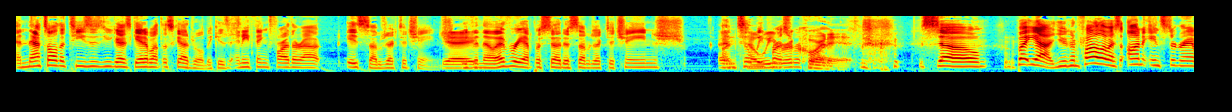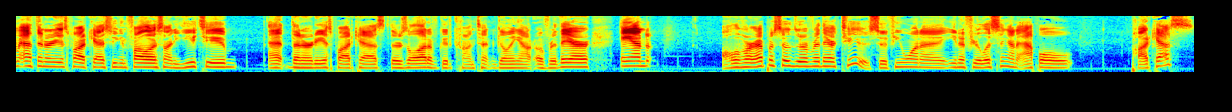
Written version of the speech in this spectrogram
and that's all the teases you guys get about the schedule because anything farther out is subject to change. Yay. Even though every episode is subject to change until, we, press record record. it. So, but yeah, you can follow us on Instagram at the Nerdiest Podcast. You can follow us on YouTube at the Nerdiest Podcast. There's a lot of good content going out over there, and all of our episodes are over there too. So if you want to, you know, if you're listening on Apple Podcasts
